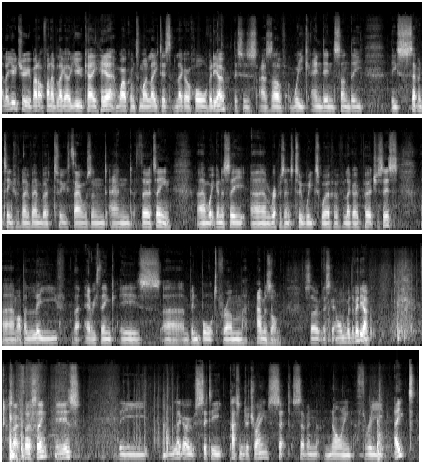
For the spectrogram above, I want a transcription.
Hello YouTube, Adult Fan of LEGO UK here and welcome to my latest LEGO haul video. This is as of week ending Sunday the 17th of November 2013. Um, what you're going to see um, represents two weeks worth of LEGO purchases. Um, I believe that everything is um, been bought from Amazon. So let's get on with the video. So first thing is the Lego City passenger train set 7938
